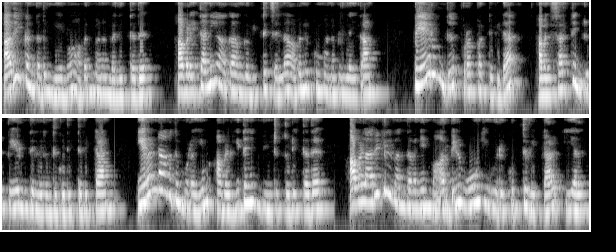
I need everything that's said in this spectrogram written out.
அதை கண்டதும் ஏனோ அவன் மனம் வலித்தது. அவளை தனியாக அங்கு விட்டு செல்ல அவனுக்கும் மனமில்லைதான். பேருந்து புறப்பட்டு விட அவன் சட்டென்று பேருந்தில் இருந்து குதித்து விட்டான். இரண்டாவது முறையும் அவள் இதயம் நின்று துடித்தது. அவள் அருகில் வந்தவனின் மார்பில் ஓங்கி ஒரு குத்து விட்டாள் இயல்.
